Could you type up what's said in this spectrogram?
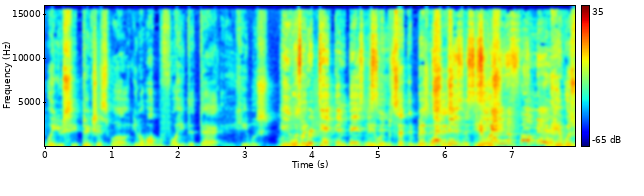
Where you see pictures. Well, you know what? Before he did that, he was He was removing- protecting he businesses. was protecting businesses. what businesses. businesses? He He, was not even from there. he was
